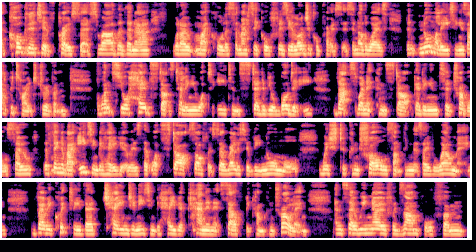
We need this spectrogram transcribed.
a cognitive process rather than a what I might call a somatic or physiological process. In other words, the normal eating is appetite driven. Once your head starts telling you what to eat instead of your body, that's when it can start getting into trouble. So the thing about eating behavior is that what starts off as a relatively normal wish to control something that's overwhelming, very quickly the change in eating behavior can in itself become controlling. And so we know, for example, from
